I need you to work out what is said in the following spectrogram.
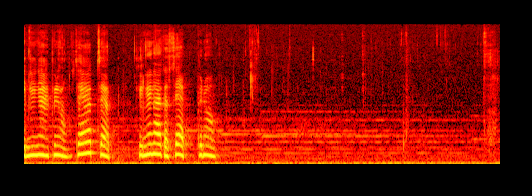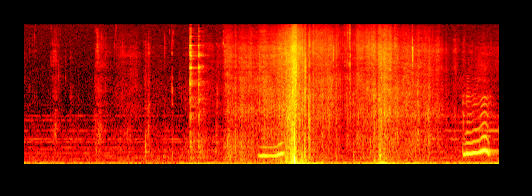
กินง่ายๆพี่น้องแซ่บแซ่บกินง่ายๆกับแซ่บพี่น้องอืมอืม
